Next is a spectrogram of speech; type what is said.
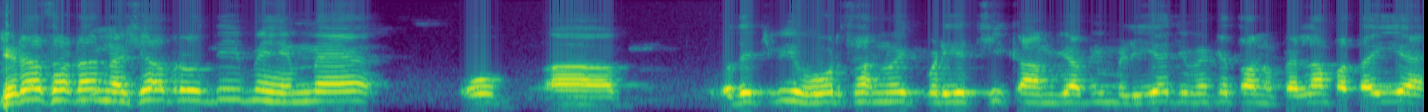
ਜਿਹੜਾ ਸਾਡਾ ਨਸ਼ਾ ਵਿਰੋਧੀ ਮੁਹਿੰਮ ਹੈ, ਉਹ ਉਹਦੇ 'ਚ ਵੀ ਹੋਰ ਸਾਨੂੰ ਇੱਕ ਬੜੀ ਅੱਛੀ ਕਾਮਯਾਬੀ ਮਿਲੀ ਹੈ, ਜਿਵੇਂ ਕਿ ਤੁਹਾਨੂੰ ਪਹਿਲਾਂ ਪਤਾ ਹੀ ਹੈ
